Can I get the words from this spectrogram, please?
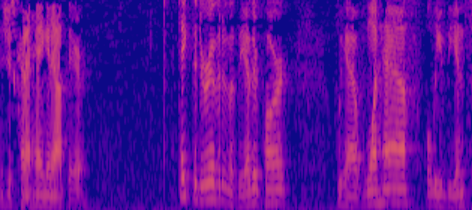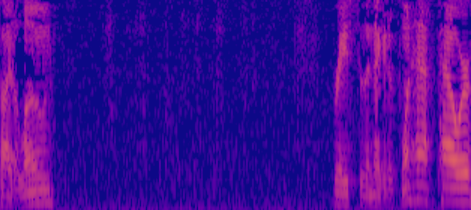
is just kind of hanging out there. Take the derivative of the other part. We have 1 half. We'll leave the inside alone. Raised to the negative 1 half power.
